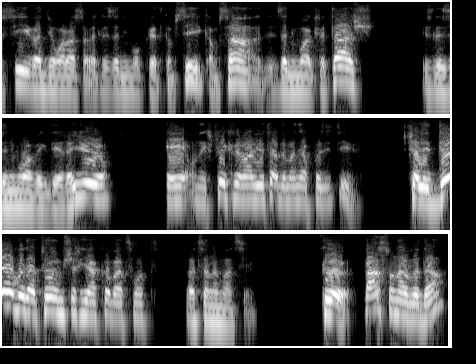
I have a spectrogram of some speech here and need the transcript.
s'il va dire voilà, ça va être les animaux qui vont être comme ci, comme ça, les animaux avec les taches, les animaux avec des rayures, et on explique les réalités de manière positive. Que par son avoda,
